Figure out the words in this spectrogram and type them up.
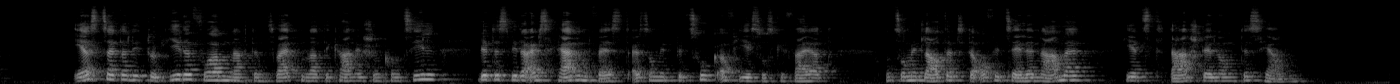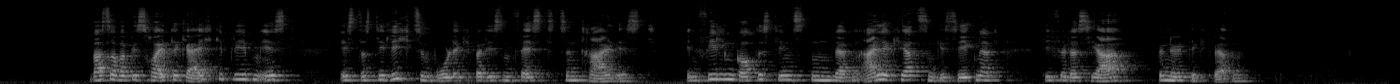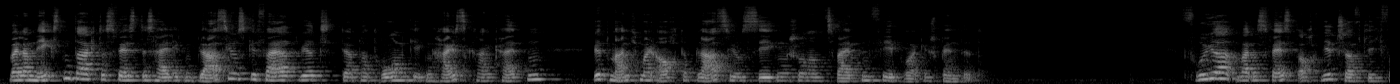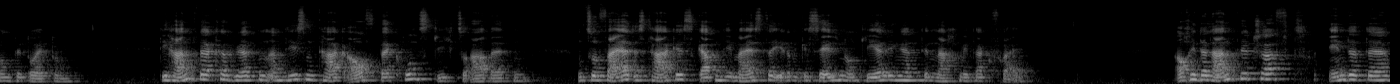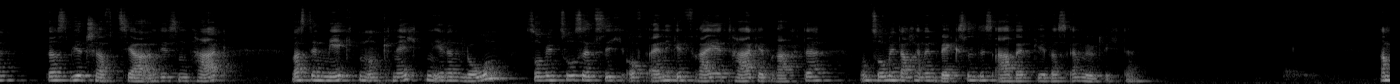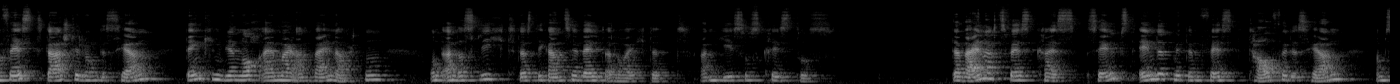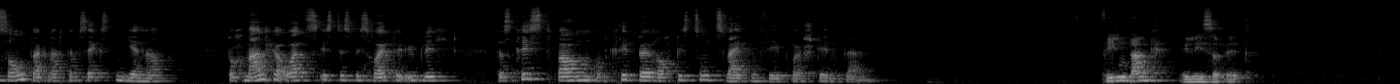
Erst seit der Liturgiereform nach dem Zweiten Vatikanischen Konzil wird es wieder als Herrenfest, also mit Bezug auf Jesus gefeiert, und somit lautet der offizielle Name jetzt Darstellung des Herrn. Was aber bis heute gleich geblieben ist, ist, dass die Lichtsymbolik bei diesem Fest zentral ist. In vielen Gottesdiensten werden alle Kerzen gesegnet, die für das Jahr benötigt werden. Weil am nächsten Tag das Fest des heiligen Blasius gefeiert wird, der Patron gegen Halskrankheiten, wird manchmal auch der Blasiussegen schon am 2. Februar gespendet. Früher war das Fest auch wirtschaftlich von Bedeutung. Die Handwerker hörten an diesem Tag auf, bei Kunstlicht zu arbeiten, und zur Feier des Tages gaben die Meister ihren Gesellen und Lehrlingen den Nachmittag frei. Auch in der Landwirtschaft endete das Wirtschaftsjahr an diesem Tag, was den Mägden und Knechten ihren Lohn sowie zusätzlich oft einige freie Tage brachte und somit auch einen Wechsel des Arbeitgebers ermöglichte. Am Fest Darstellung des Herrn denken wir noch einmal an Weihnachten und an das Licht, das die ganze Welt erleuchtet, an Jesus Christus. Der Weihnachtsfestkreis selbst endet mit dem Fest Taufe des Herrn am Sonntag nach dem 6. Jänner. Doch mancherorts ist es bis heute üblich, dass Christbaum und Krippe noch bis zum 2. Februar stehen bleiben. Vielen Dank, Elisabeth.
